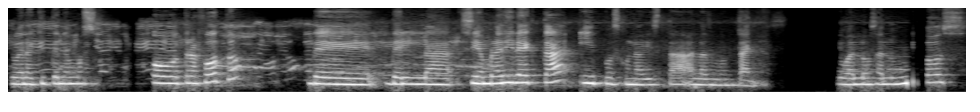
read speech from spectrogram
Bueno, aquí tenemos otra foto de, de, la siembra directa y pues con la vista a las montañas. Igual los alumnos.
